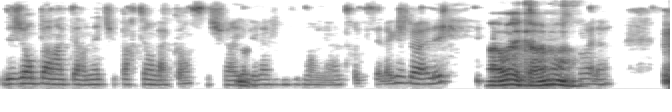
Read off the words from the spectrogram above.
des gens par internet. Je suis partie en vacances, je suis arrivée là, je me dis non, il y a un truc, c'est là que je dois aller. Ah ouais, carrément. voilà. Tu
